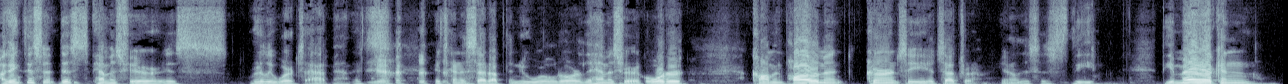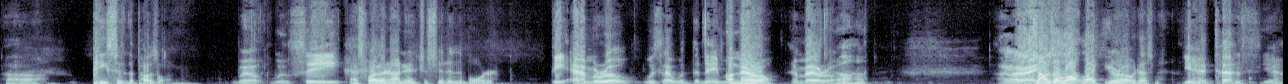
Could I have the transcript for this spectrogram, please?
I think this this hemisphere is really where it's at, man. It's Yeah. it's going to set up the new world order, the hemispheric order, common parliament, currency, etc. You know, this is the the American uh, piece of the puzzle. Well, we'll see. That's why they're not interested in the border. The Amero was that what the name? of it? Amero. Amero. Uh-huh. All right. Sounds a lot like euro, doesn't it? yeah, it does. Yeah.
